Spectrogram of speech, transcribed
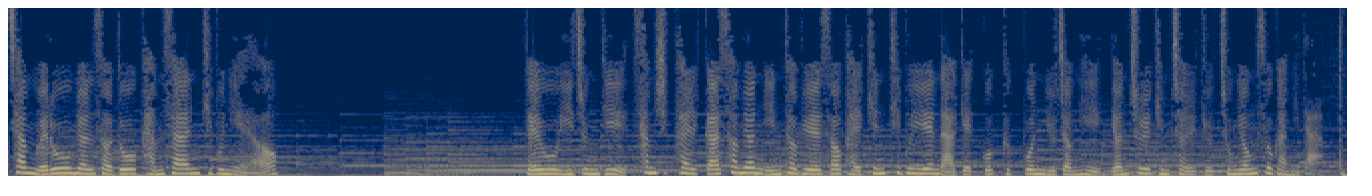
참 외로우면서도 감사한 기분이에요. 배우 이준기 38가 서면 인터뷰에서 밝힌 TVN 악의 꽃 극본 유정희, 연출 김철규 종영 소감이다.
